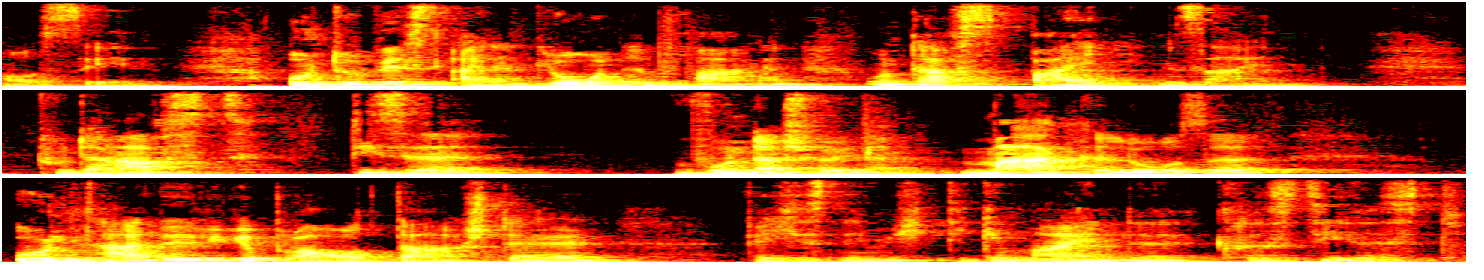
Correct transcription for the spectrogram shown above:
aussehen und du wirst einen Lohn empfangen und darfst bei ihm sein. Du darfst diese wunderschöne, makellose, untadelige Braut darstellen, welches nämlich die Gemeinde Christi ist.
